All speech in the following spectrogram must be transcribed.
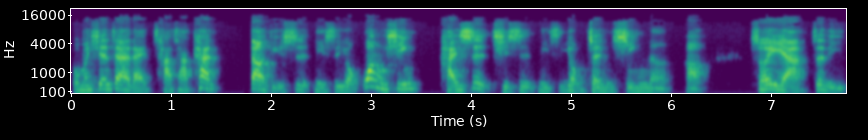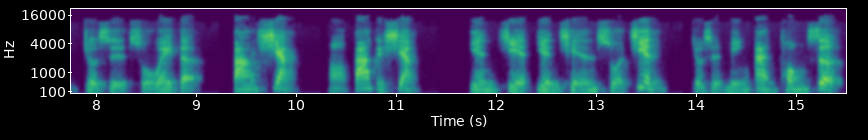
我们现在来查查看，到底是你是用妄心，还是其实你是用真心呢？啊，所以啊，这里就是所谓的八相啊，八个相。眼前眼前所见就是明暗通色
